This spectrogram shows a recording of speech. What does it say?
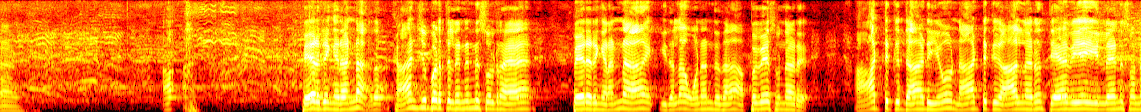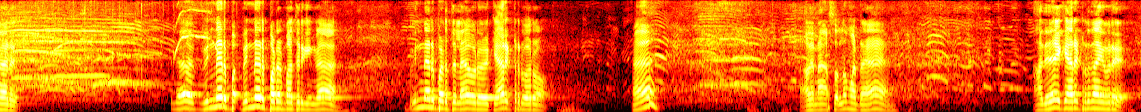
ஆ பேரறிஞர் அண்ணா அதான் காஞ்சிபுரத்தில் நின்று சொல்றேன். பேரறிஞர் அண்ணா இதெல்லாம் உணர்ந்து தான் அப்பவே சொன்னாரு. ஆட்டுக்கு தாடியும் நாட்டுக்கு ஆளுநரும் தேவையே இல்லைன்னு சொன்னாரு. இந்த வின்னர் வின்னர் படம் பார்த்துருக்கீங்களா? வின்னர் படத்தில் ஒரு கேரக்டர் வரும். ஆ? அதை நான் சொல்ல மாட்டேன். அதே கேரக்டர் தான் இவர்.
